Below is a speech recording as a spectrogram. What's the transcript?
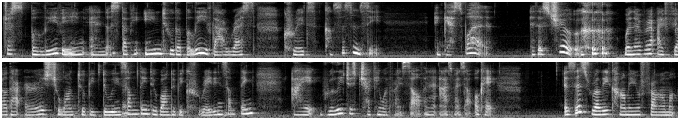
just believing and stepping into the belief that rest creates consistency. And guess what? It is true. Whenever I feel that urge to want to be doing something, to want to be creating something, I really just check in with myself and I ask myself, okay, is this really coming from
